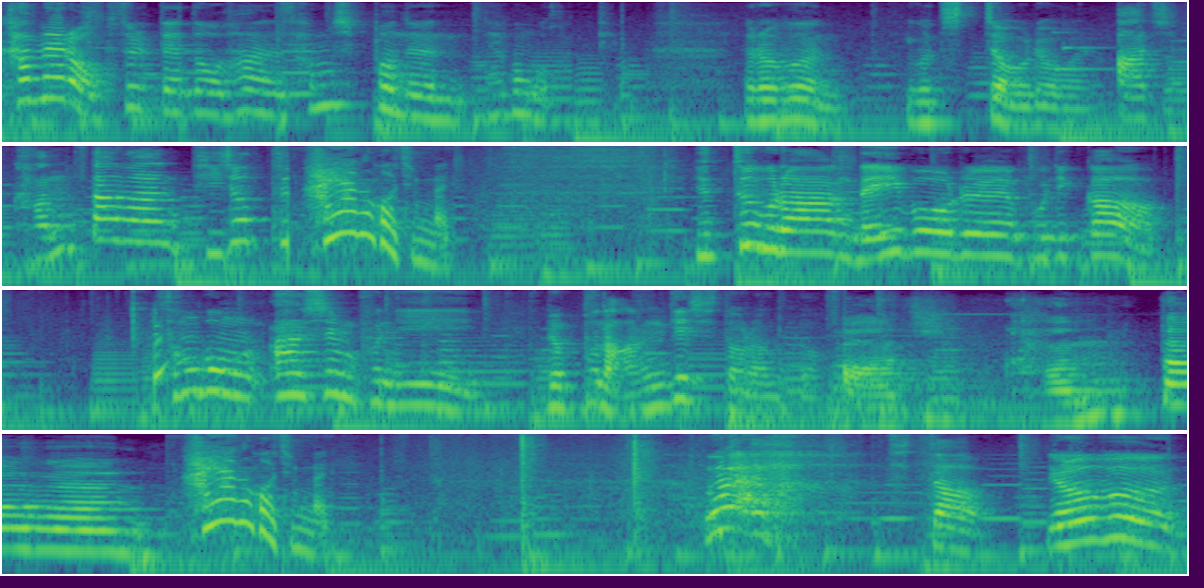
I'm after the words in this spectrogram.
카메라 없을 때도 한 30번은 해본 것 같아요. 여러분 이거 진짜 어려워요. 아주 간단한 디저트 하얀 거짓말. 유튜브랑 네이버를 보니까 성공하신 분이 몇 분 안 계시더라고요. 하얀 거짓말. 으아! 진짜 여러분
